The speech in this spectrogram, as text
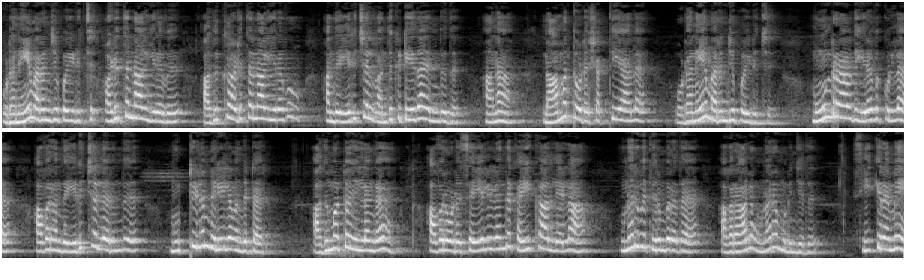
உடனே மறைஞ்சு போயிடுச்சு. அடுத்த நாள் இரவு அதுக்கு அடுத்த நாள் இரவும் அந்த எரிச்சல் வந்துக்கிட்டே தான் இருந்தது. ஆனால் நாமத்தோட சக்தியால் உடனே மறைஞ்சு போயிடுச்சு. மூன்றாவது இரவுக்குள்ள அவர் அந்த எரிச்சல்ல இருந்து முற்றிலும் வெளியில் வந்துட்டார். அது மட்டும் இல்லைங்க அவரோட செயலிழந்த கை கால்ல எல்லாம் உணர்வு திரும்புறத அவரால் உணர முடிஞ்சது. சீக்கிரமே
